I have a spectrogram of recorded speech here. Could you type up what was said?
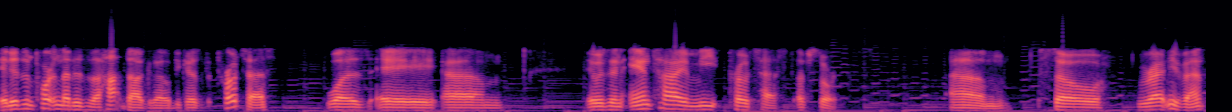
it is important that it is a hot dog though, because the protest was a um, it was an anti meat protest of sorts. Um, so we were at an event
